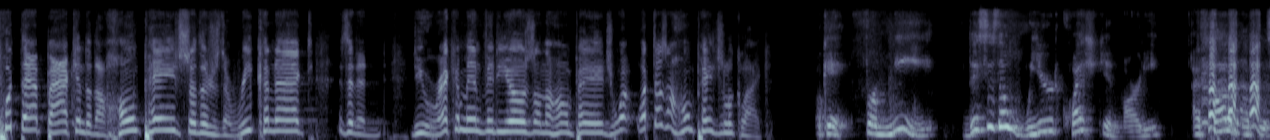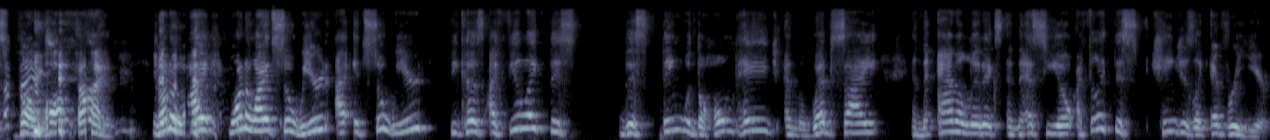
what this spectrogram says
put that back into the homepage so there's the reconnect? Is it a do you recommend videos on the homepage? What what does a homepage look like? Okay, for me, this is a weird question, Marty. I've thought about this for a long time. You wanna know why? You wanna know why it's so weird? I, it's so weird because I feel like this this thing with the homepage and the website and the analytics and the SEO. I feel like this changes like every year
